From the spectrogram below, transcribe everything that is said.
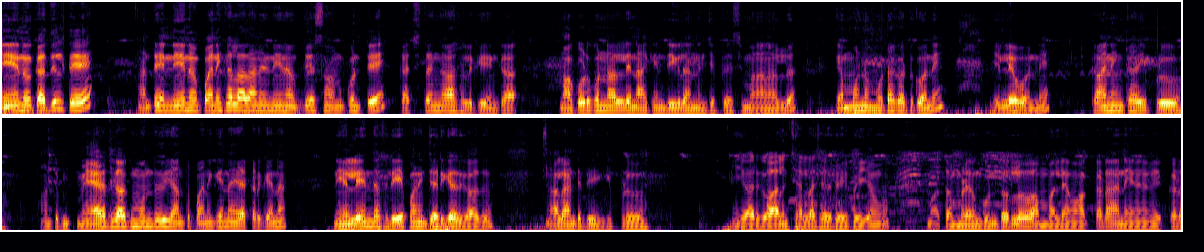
నేను కదిలితే అంటే నేను పనికి వెళ్ళాలని నేను ఉద్దేశం అనుకుంటే ఖచ్చితంగా అసలుకి ఇంకా నా కొడుకున్నాళ్ళే నాకేం దిగులని చెప్పేసి మా నాన్నలు ఎమ్మన్న ముఠ కట్టుకొని వెళ్ళేవాడిని. కానీ ఇంకా ఇప్పుడు అంటే మ్యారేజ్ కాకముందు ఎంత పనికైనా ఎక్కడికైనా నేను లేనిది అసలు ఏ పని జరిగేది కాదు. అలాంటిది ఇంక ఇప్పుడు ఎవరికి వాళ్ళని చల్లా చెదిరైపోయాము మా తమ్ముడేం గుంటూరులో అమ్మలేమో అక్కడ నేను ఇక్కడ.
